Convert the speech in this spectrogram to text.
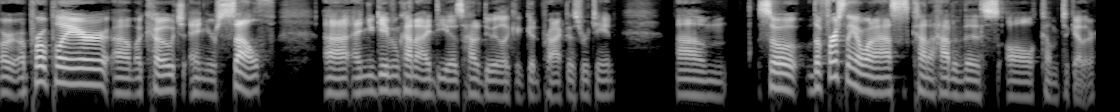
or a pro player, um, a coach, and yourself, uh, and you gave him kind of ideas how to do it like a good practice routine. Um, so the first thing I want to ask is kind of how did this all come together?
